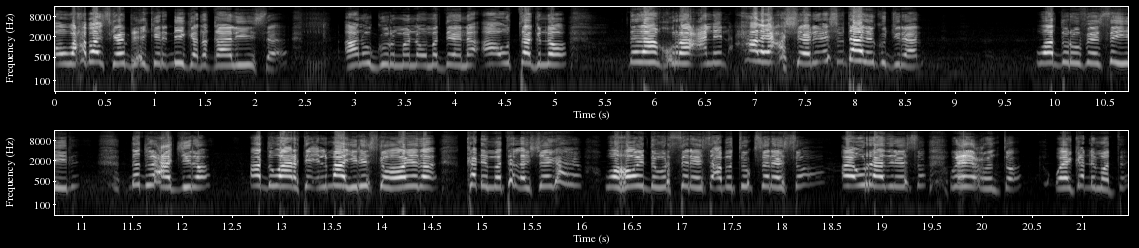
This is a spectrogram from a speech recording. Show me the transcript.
oo waxba iskaga bixi karin dhiigga dhaqaalihiisa. Aan u gurmanno ummaddeenna aan u tagno. Dadaan quraacanin xalay casheenin isbitaalay ku jiraan. Waa duruufaysan yihiin. Dad waxaa jira. Hadda waa aragtay ilmaha yiriiska hooyada ka dhimata la sheegayo waa hooyo dawarsanayso ama tuugsanayso ay u raadinayso wixii cunto way ka dhimatay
